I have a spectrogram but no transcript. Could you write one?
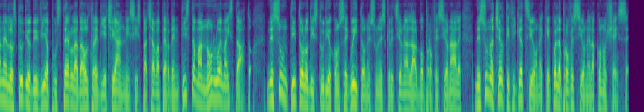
nello studio di via Pusterla da oltre dieci anni, si spacciava per dentista ma non lo è mai stato. Nessun titolo di studio conseguito, nessuna iscrizione all'albo professionale, nessuna certificazione che quella professione la conoscesse.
